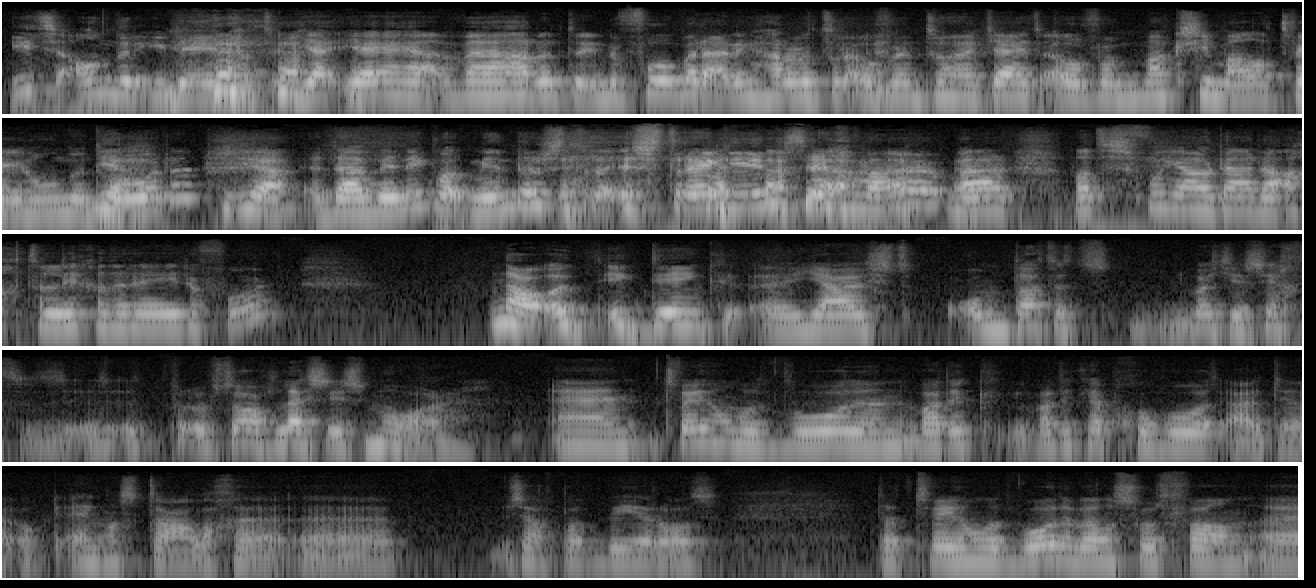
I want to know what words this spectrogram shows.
iets ander idee. Want jij, jij, wij hadden het in de voorbereiding hadden we het erover en toen had jij het over maximaal 200 Ja. woorden. Ja. Daar ben ik wat minder stre- streng in, zeg maar. Maar wat is voor jou daar de achterliggende reden voor? Nou, ik, denk uh, juist omdat het, wat je zegt, het zorgt less is more. En 200 woorden, wat ik, wat ik heb gehoord uit de, ook de Engelstalige uh, dat 200 woorden wel een soort van uh,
